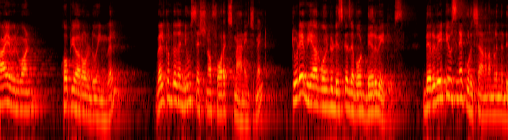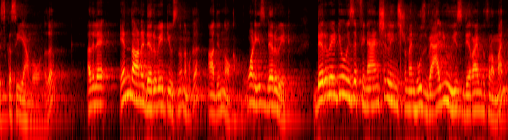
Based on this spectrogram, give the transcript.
Hi everyone, hope you are all doing well. Welcome to the new session of Forex Management. Today we are going to discuss about derivatives. ഡെറിവേറ്റീവ്സിനെ കുറിച്ചാണ് നമ്മൾ ഇന്ന് ഡിസ്കസ് ചെയ്യാൻ പോകുന്നത്. അതിലെ എന്താണ് ഡെറിവേറ്റീവ്സ് എന്ന് നമുക്ക് ആദ്യം നോക്കാം. What is derivative derivative is a financial instrument whose value is derived from an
